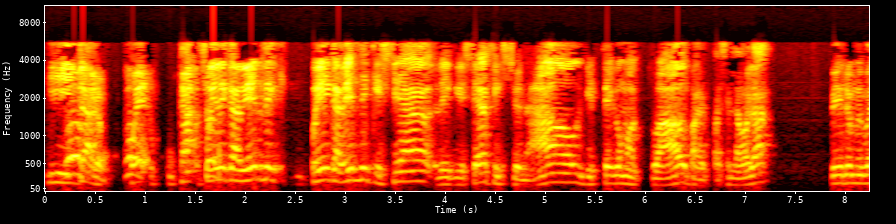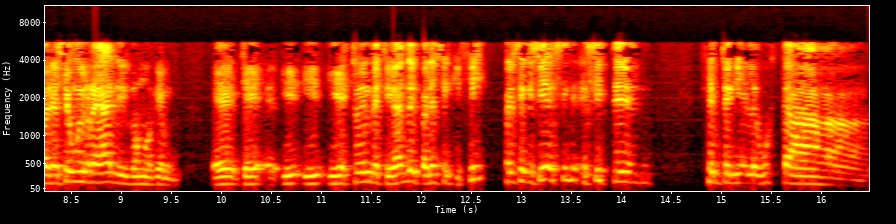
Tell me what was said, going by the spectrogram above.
Y Oh, claro, oh. puede, puede caber de puede caber de que sea de que sea ficcionado, que esté como actuado para, para hacer la bola, pero me pareció muy real y como que, eh, que y, y- y estuve investigando y parece que sí, parece que sí existe, gente que le gusta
